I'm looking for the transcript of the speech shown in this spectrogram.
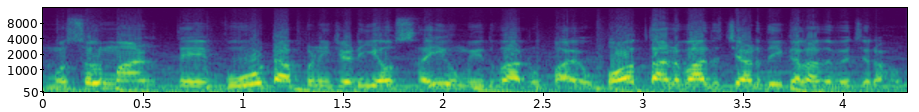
ਮੁਸਲਮਾਨ ਤੇ ਵੋਟ ਆਪਣੀ ਜਿਹੜੀ ਆ ਉਹ ਸਹੀ ਉਮੀਦਵਾਰ ਨੂੰ ਪਾਇਓ। ਬਹੁਤ ਧੰਨਵਾਦ, ਚੜ੍ਹਦੀ ਕਲਾ ਦੇ ਵਿੱਚ ਰਹੋ।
